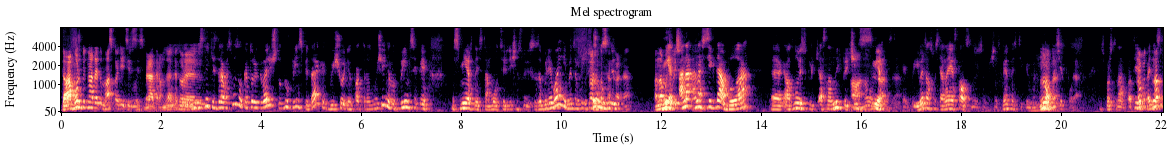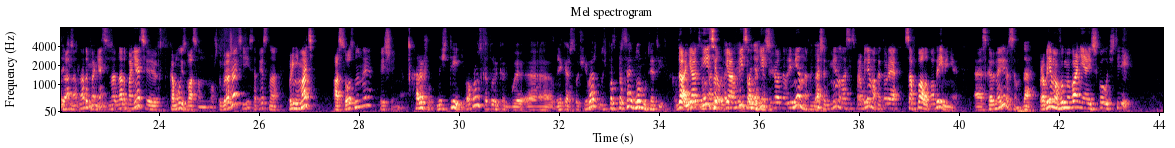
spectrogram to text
Да, может быть, надо эту маску одеть с респиратором, да, которая... Есть некий здравый смысл, который говорит, что, ну, в принципе, да, как бы еще один фактор возмущения, но, в принципе, смертность там, от сердечно-сосудистых заболеваний в этом году Тоже высока, будет... да? Она будет Нет, она, она всегда была одной из основных причин А, ну да, смертности. да. Как бы. И в этом смысле она и осталась одной из причин смертности как бы, Ну до да, сих пор. да. То есть просто надо Ну, поднять надо, да, надо понять, надо, надо понять, э, кому из вас он может угрожать, и, соответственно, принимать осознанные решения. Хорошо. Значит, третий вопрос, который, как бы, э, мне кажется, очень важен. То есть, по процессуальной норму ты ответил. Да, я ответил, она- я она ответил, но есть же одновременно, понимаешь, Да. одновременно у нас есть проблема, которая совпала по времени э, с коронавирусом. Да. Проблема вымывания из школ учителей.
